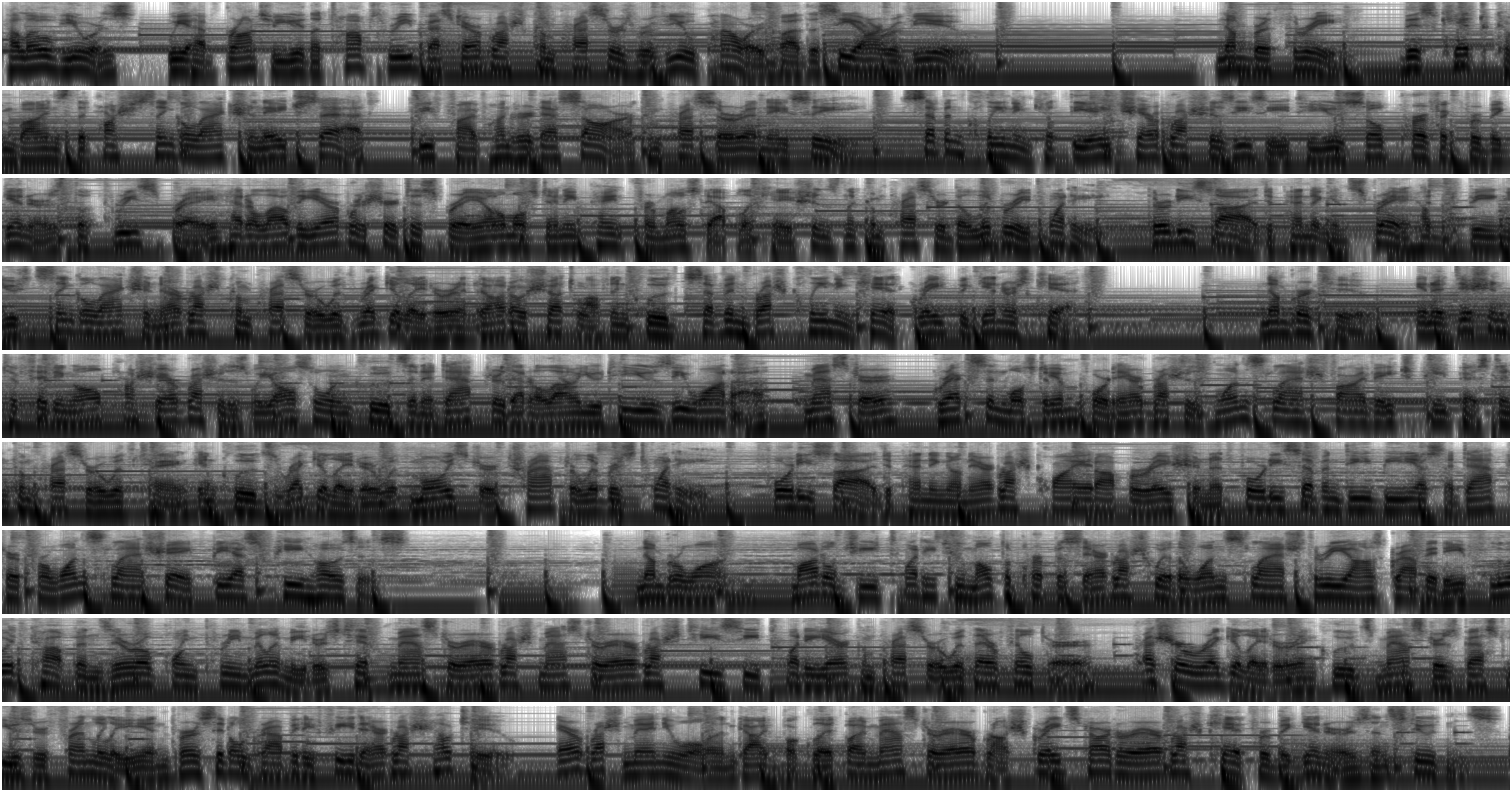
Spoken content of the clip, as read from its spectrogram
Hello viewers, we have brought to you the top 3 best airbrush compressors review powered by the CR Review. Number 3. This kit combines the Paasche Single Action H-Set, D500SR compressor and AC. 7 cleaning kit The H airbrush is easy to use so perfect for beginners The 3 spray head allow the airbrusher to spray almost any paint for most applications The compressor delivery 20, 30 side depending on spray head being used single action airbrush compressor with regulator and auto shut off includes 7 brush cleaning kit great beginners kit. Number 2. In addition to fitting all Paasche airbrushes we also includes an adapter that allow you to use Iwata, Master, Gregson most import airbrushes 1-5 HP piston compressor with tank includes regulator with moisture trap delivers 20, 40 side depending on airbrush quiet operation at 47 dBs adapter for 1-8 BSP hoses. Number 1. Model G22 Multipurpose Airbrush with a 1-3 Oz Gravity Fluid Cup and 0.3mm tip Master Airbrush Master Airbrush TC20 Air Compressor with air filter. Pressure regulator includes Master's best user-friendly and versatile gravity feed airbrush how-to. Airbrush manual and guide booklet by Master Airbrush Great Starter Airbrush Kit for beginners and students.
